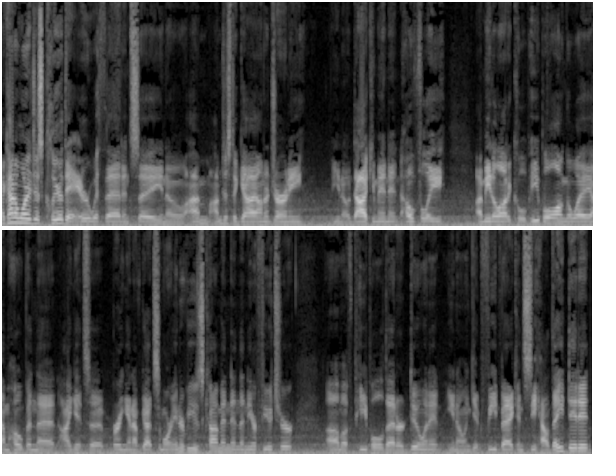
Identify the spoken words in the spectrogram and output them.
I kind of want to just clear the air with that and say, you know, I'm I'm just a guy on a journey, you know, document it. Hopefully, I meet a lot of cool people along the way. I'm hoping that I get to bring in. I've got some more interviews coming in the near future um, of people that are doing it, you know, and get feedback and see how they did it.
